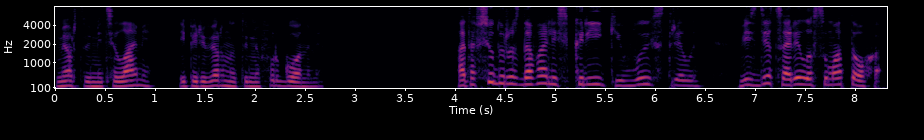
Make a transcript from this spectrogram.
мертвыми телами и перевернутыми фургонами. Отовсюду раздавались крики, выстрелы, везде царила суматоха.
